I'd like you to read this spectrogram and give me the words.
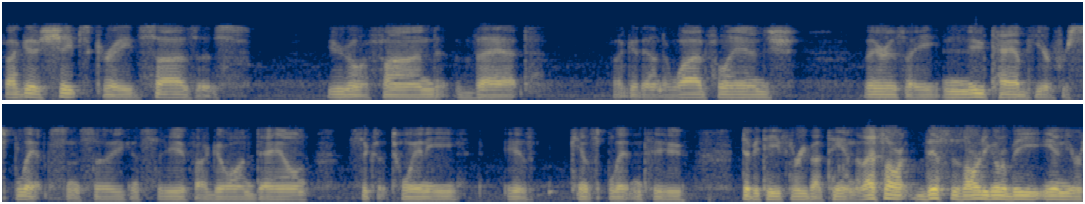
if I go shapes, grade, sizes, you're going to find that if I go down to wide flange, there is a new tab here for splits. And so you can see if I go on down, 6 at 20 is can split into WT 3 by 10. Now that's our, this is already going to be in your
